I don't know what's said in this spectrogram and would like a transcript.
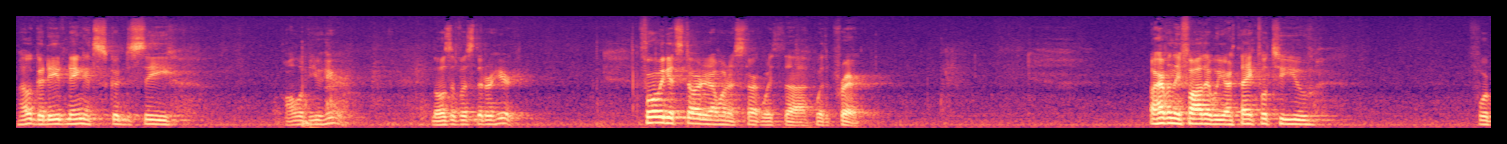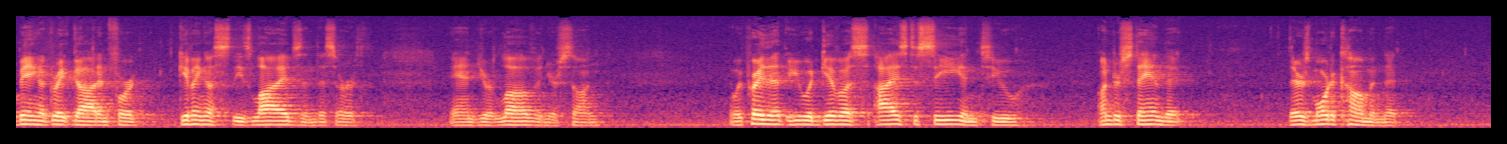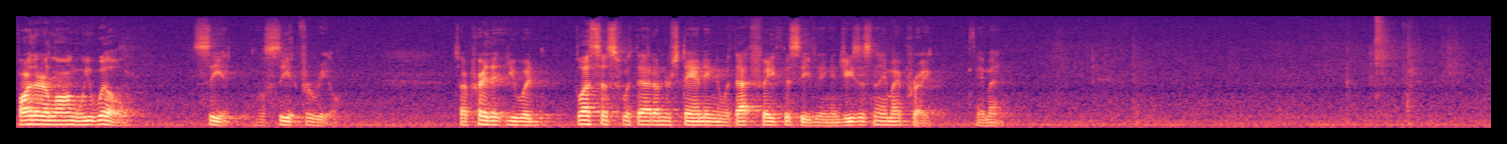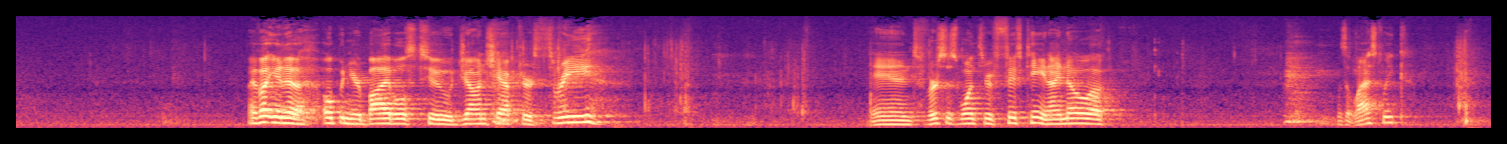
Well, good evening. It's good to see all of you here, those of us that are here. Before we get started, I want to start with, uh, with a prayer. Our Heavenly Father, we are thankful to you for being a great God and for giving us these lives and this earth and your love and your Son. And we pray that you would give us eyes to see and to understand that there's more to come and that farther along we will see it. We'll see it for real. So I pray that you would bless us with that understanding and with that faith this evening. In Jesus' name I pray. Amen. I invite you to open your Bibles to John chapter 3 and verses 1 through 15. I know, uh, was it last week?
